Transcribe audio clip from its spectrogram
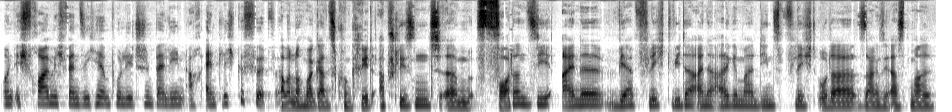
Und ich freue mich, wenn sie hier im politischen Berlin auch endlich geführt wird. Aber noch mal ganz konkret abschließend, ähm, fordern Sie eine Wehrpflicht wieder, eine allgemeine Dienstpflicht oder sagen Sie erstmal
